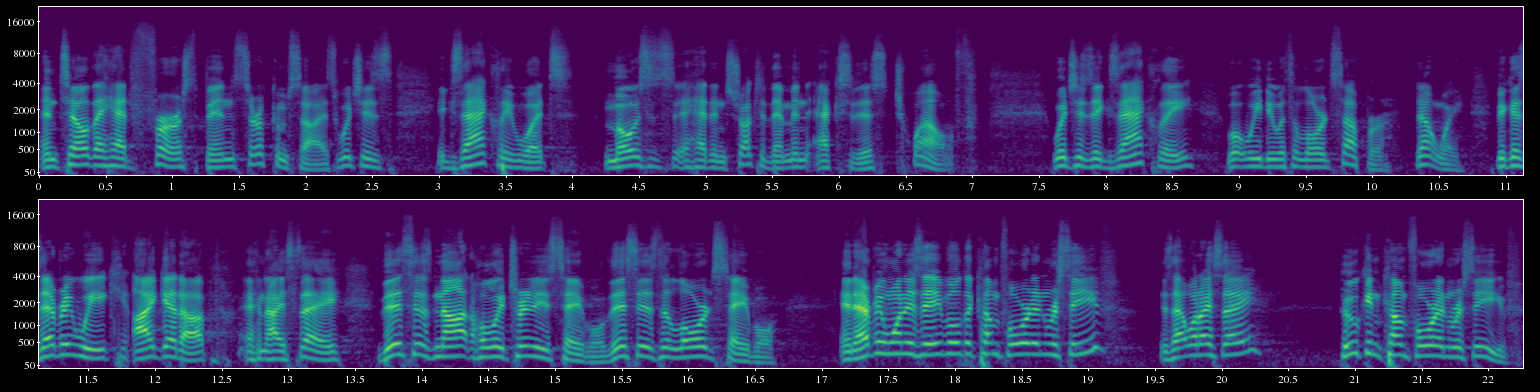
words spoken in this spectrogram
until they had first been circumcised, which is exactly what Moses had instructed them in Exodus 12 which is exactly what we do with the Lord's Supper, don't we? Because every week I get up and I say, This is not Holy Trinity's table, this is the Lord's table. And everyone is able to come forward and receive? Is that what I say? Who can come forward and receive?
